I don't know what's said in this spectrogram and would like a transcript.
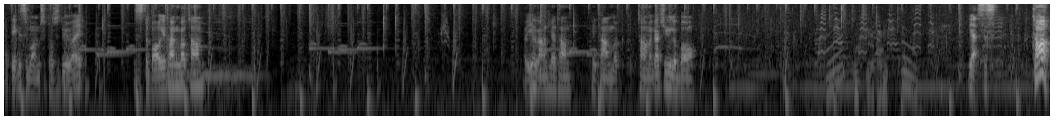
I think this is what I'm supposed to do, right? Is this the ball you're talking about, Tom? Are you around here, Tom? Hey, Tom, look. Tom, I got you your ball. Yes, this... Tom!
